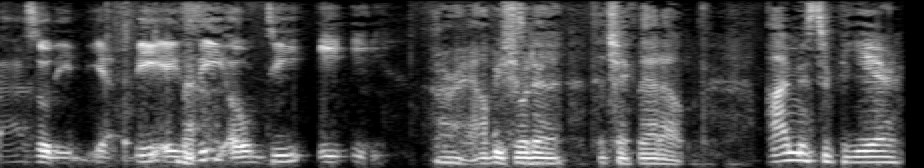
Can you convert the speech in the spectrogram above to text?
Bazodee, yeah, B A Z O D E E. All right, I'll be sure to, to check that out. I'm Mr. Pierre.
